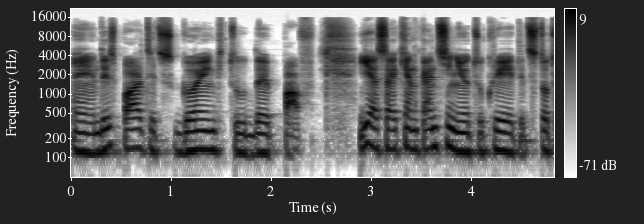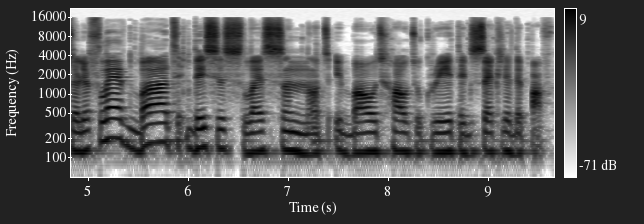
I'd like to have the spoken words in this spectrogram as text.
and this part it's going to the path. Yes I can continue to create it's totally flat but this is lesson not about how to create exactly the path.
